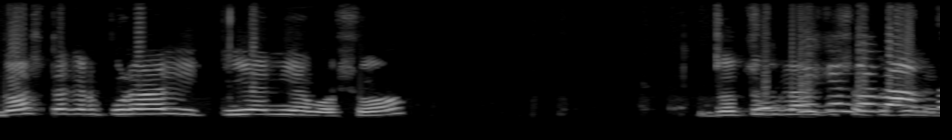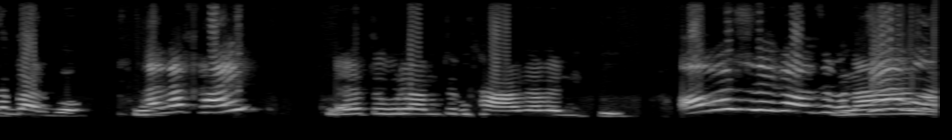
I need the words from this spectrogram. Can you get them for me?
দশ টাকার পুরো ইয়ে নিয়ে বসো। যতগুলো আনতে পারব। আনা খাই? এতগুলো আম তুমি খাওয়া যাবে নাকি? অবশ্যই খাওয়া যাবে। না না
